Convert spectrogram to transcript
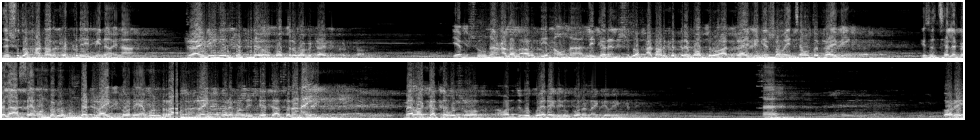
যে শুধু হাঁটার ক্ষেত্রেই বিনয়, না। ড্রাইভিং এর ক্ষেত্রেও ভদ্রভাবে ড্রাইভিং করতে হবে। ইয়ামশুনা আলাল আরদি হাওনা লিটারালি শুধু হাঁটার ক্ষেত্রে ভদ্র আর ড্রাইভিং এর সময় ইচ্ছা মতো ড্রাইভিং কিছু ছেলে পেলে আছে এমন ভাবে হুন্ডা ড্রাইভ করে, এমন রাফ ড্রাইভ করে মালয়েশিয়াতে আসলে নাই? মেলা কাতে অবশ্য আমার যুবক ভাইরা এগুলো করে না কেউ এখানে। হ্যাঁ? করে?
